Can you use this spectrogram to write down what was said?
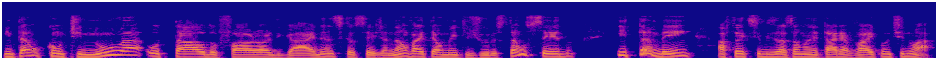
Então, continua o tal do forward guidance, ou seja, não vai ter aumento de juros tão cedo, e também a flexibilização monetária vai continuar.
